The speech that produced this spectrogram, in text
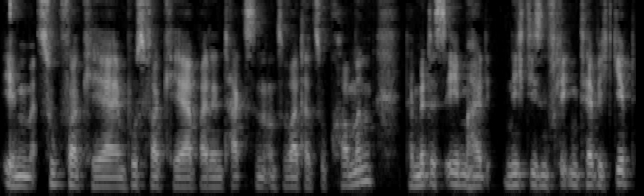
im Zugverkehr, im Busverkehr, bei den Taxen und so weiter zu kommen, damit es eben halt nicht diesen Flickenteppich gibt.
